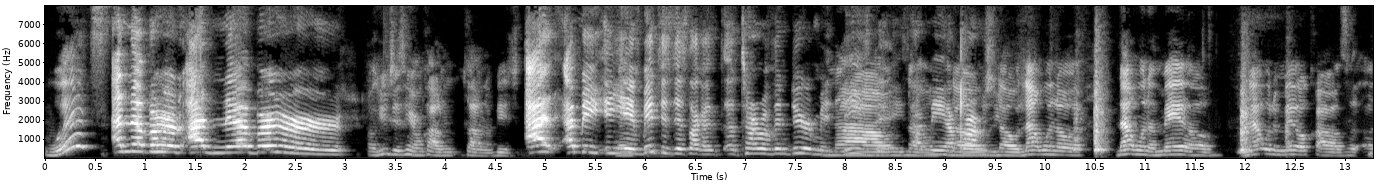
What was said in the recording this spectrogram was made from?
What? I never heard. I never heard. Oh, you just hear them calling calling them bitches. I I mean, yeah, That's- bitch is just like a, a term of endearment No, these days. no, I mean, I no, promise you. no, not when a not when a male, not when a male calls a, a,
